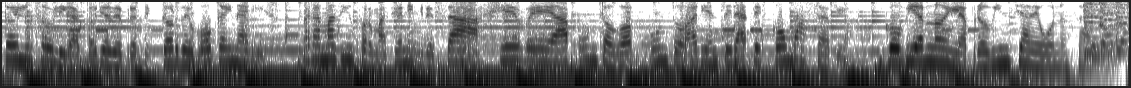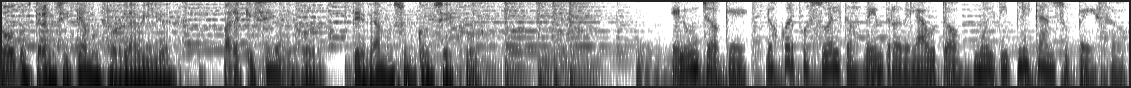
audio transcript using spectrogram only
implementó el uso obligatorio de protector de boca y nariz. Para más información ingresa a gba.gov.ar y entérate cómo hacerlo. Gobierno de la provincia de Buenos Aires. Todos transitamos por la vida. Para que sea mejor, te damos un consejo. En un choque, los cuerpos sueltos dentro del auto multiplican su peso.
